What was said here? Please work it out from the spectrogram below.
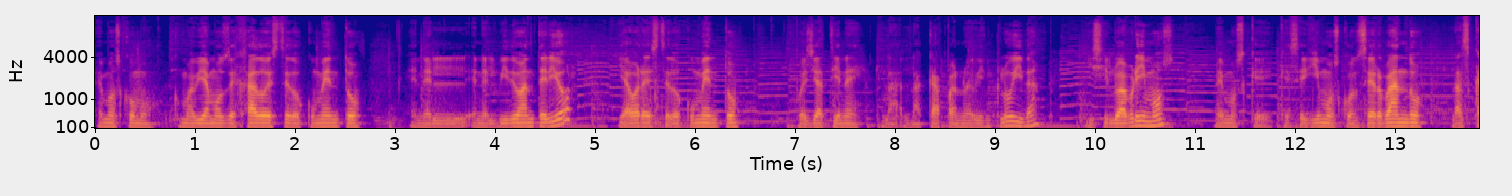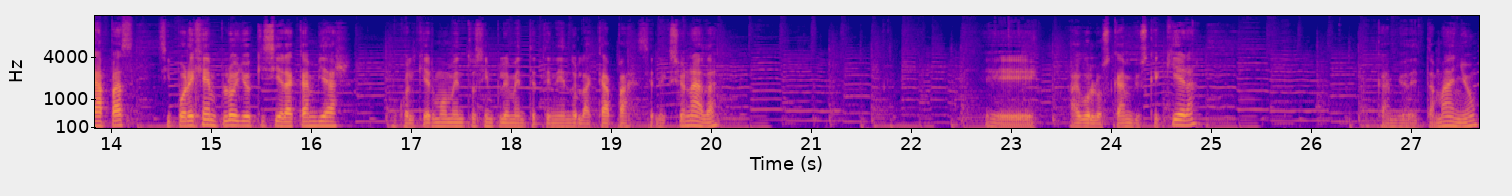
Vemos como, como, habíamos dejado este documento en el, en el video anterior y ahora este documento pues ya tiene la, capa nueva incluida y si lo abrimos vemos que, que, seguimos conservando las capas. Si por ejemplo yo quisiera cambiar en cualquier momento simplemente teniendo la capa seleccionada, eh, hago los cambios que quiera cambio de tamaño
